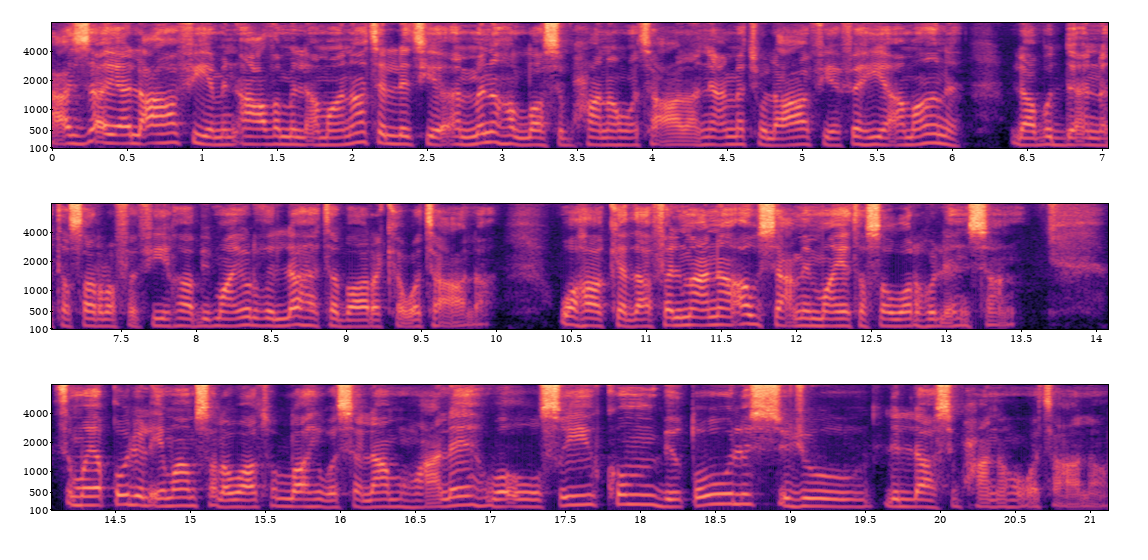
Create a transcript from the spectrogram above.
أعزائي العافية من أعظم الأمانات التي أمنها الله سبحانه وتعالى نعمة العافية فهي أمانة لا بد أن نتصرف فيها بما يرضي الله تبارك وتعالى. وهكذا فالمعنى أوسع مما يتصوره الإنسان. ثم يقول الإمام صلوات الله وسلامه عليه وأوصيكم بطول السجود لله سبحانه وتعالى.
